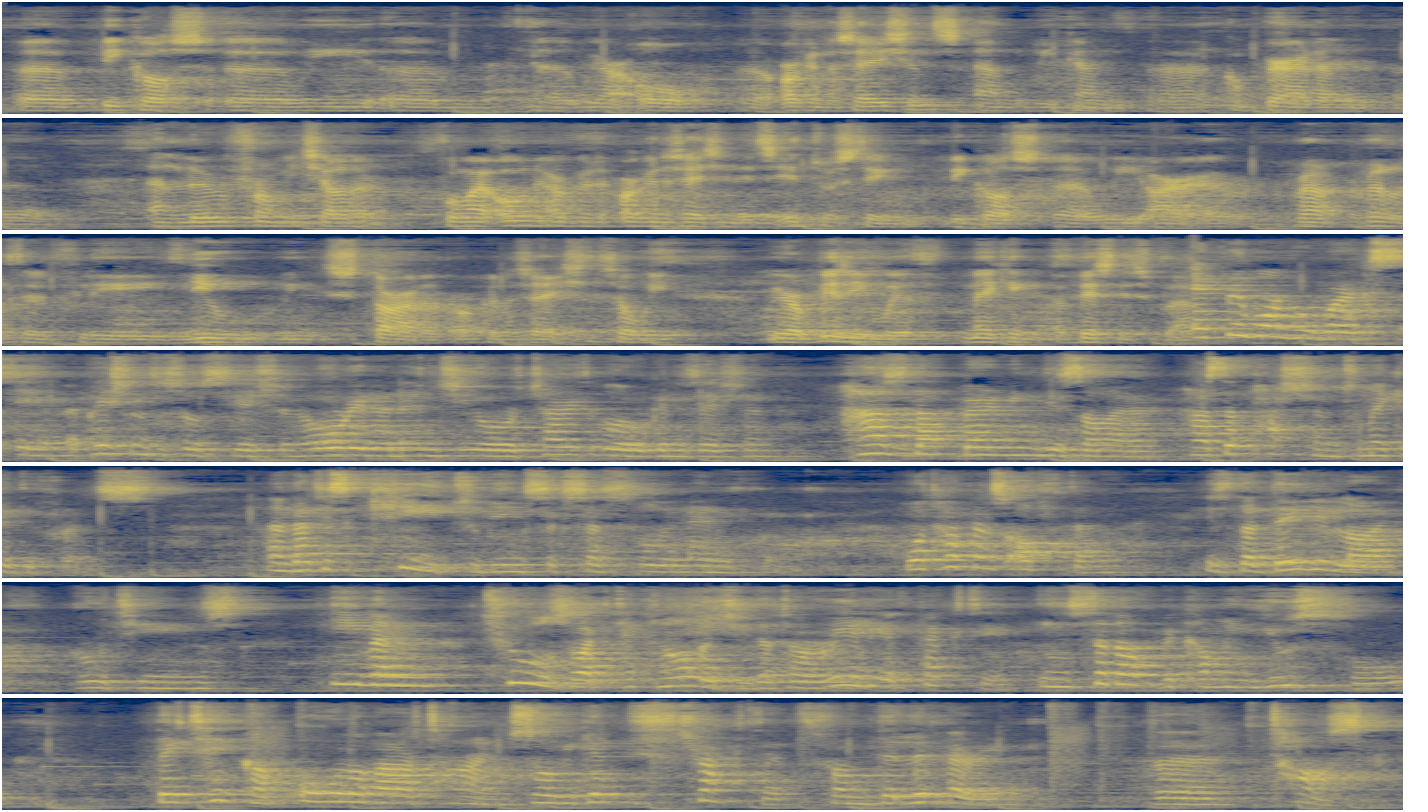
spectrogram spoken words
uh, because uh, we um, uh, we are all uh, organizations and we can compare them and learn from each other. For my own organization, it's interesting because we are a re relatively newly started organization, so we we are busy with making a business plan. Everyone who works in a patient association or in an NGO or charitable organization has that burning desire, has the passion to make a difference. And that is key to being successful in anything. What happens often is that daily life, routines, even tools like technology that are really effective, instead of becoming useful, they take up all of our time. So we get distracted from delivering the task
